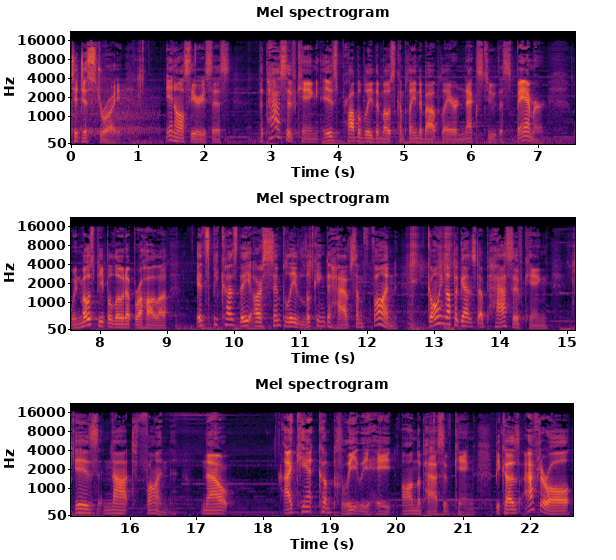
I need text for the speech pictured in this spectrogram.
to destroy. In all seriousness, the Passive King is probably the most complained about player next to the Spammer. When most people load up Brawlhalla, it's because they are simply looking to have some fun. Going up against a Passive King is not fun. Now, I can't completely hate on the Passive King because, after all,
